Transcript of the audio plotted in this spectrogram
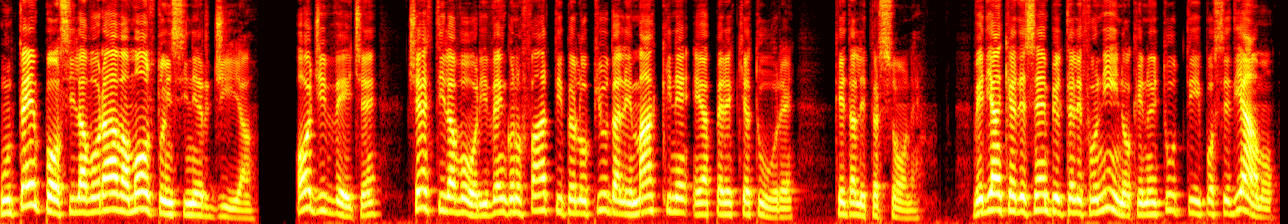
Un tempo si lavorava molto in sinergia, Oggi invece certi lavori vengono fatti per lo più dalle macchine e apparecchiature che dalle persone. Vedi anche ad esempio il telefonino che noi tutti possediamo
